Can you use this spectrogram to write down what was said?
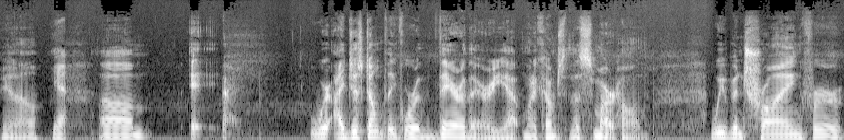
you know. yeah, um, We're, I just don't think we're there there yet when it comes to the smart home. We've been trying for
